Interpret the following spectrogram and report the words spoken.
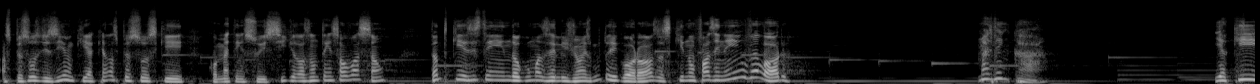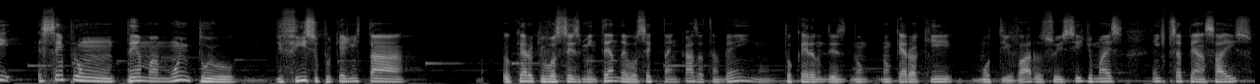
as pessoas diziam que aquelas pessoas que cometem suicídio, elas não têm salvação. Tanto que existem ainda algumas religiões muito rigorosas que não fazem nem o velório. Mas vem cá. E aqui é sempre um tema muito difícil, porque a gente está. Eu quero que vocês me entendam, você que está em casa também. Não tô querendo, não, não quero aqui motivar o suicídio, mas a gente precisa pensar isso.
